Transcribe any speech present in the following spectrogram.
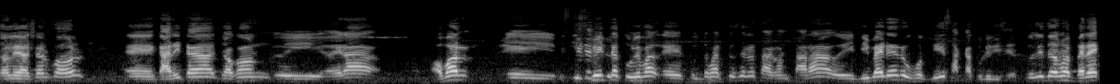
চলে আসার পর গাড়িটা যখন ওই এরা আবার এই স্পিডটা তুলে তুলতে পারতেছে না কারণ তারা ওই ডিভাইডারের উপর দিয়ে চাকা তুলে দিছে। তুলে দেওয়ার পর ব্রেক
